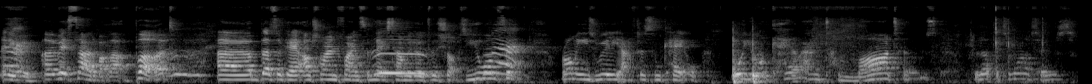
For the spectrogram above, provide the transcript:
Anyway, I'm a bit sad about that, but um, that's okay. I'll try and find some next time we go to the shops. You want some, Romy's really after some kale. Or you want kale and tomatoes. Do you love the tomatoes?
